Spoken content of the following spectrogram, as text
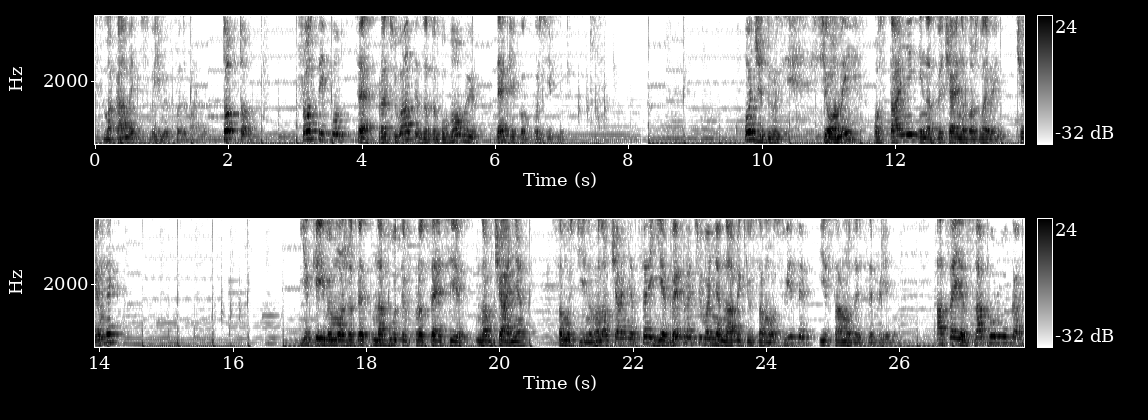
смаками і своїми вподобаннями. Тобто, шостий пункт це працювати за допомогою декількох посібників. Отже, друзі, сьомий, останній і надзвичайно важливий чинник, який ви можете набути в процесі навчання самостійного навчання це є випрацювання навиків самоосвіти і самодисципліни. А це є запорука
